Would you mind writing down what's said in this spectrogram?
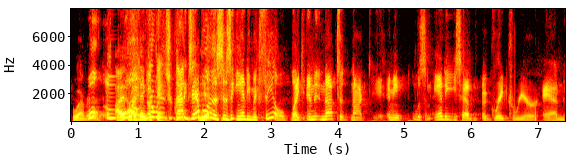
Whoever Well, that is. I, well I think you know, okay, it's a great that's- example of this is Andy MacPhail. Like, and not to not, I mean, listen, Andy's had a great career and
